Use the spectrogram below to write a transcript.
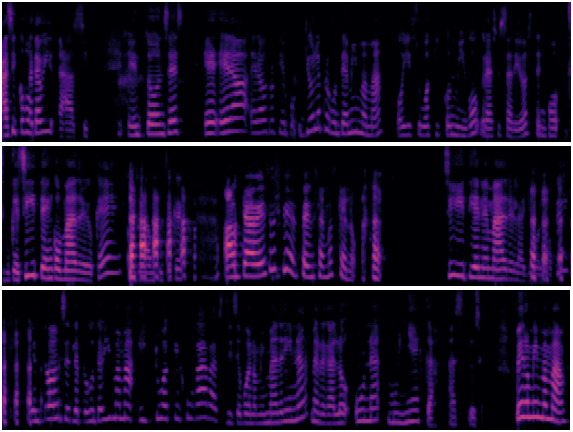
Así como así. Entonces, e, era, era otro tiempo. Yo le pregunté a mi mamá, hoy estuvo aquí conmigo, gracias a Dios, tengo, que sí tengo madre, ¿ok? aunque, aunque a veces pensemos que no. Sí, tiene madre la Yola, ¿ok? Entonces le pregunté, oye mamá, ¿y tú a qué jugabas? Dice, bueno, mi madrina me regaló una muñeca, o sea, pero mi mamá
